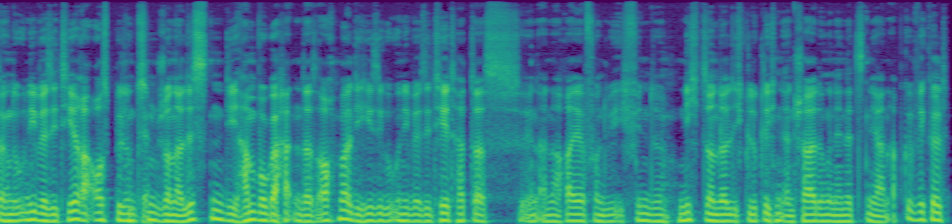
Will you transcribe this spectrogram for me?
sagen, eine universitäre Ausbildung okay. zum Journalisten. Die Hamburger hatten das auch mal. Die hiesige Universität hat das in einer Reihe von, wie ich finde, nicht sonderlich glücklichen Entscheidungen in den letzten Jahren abgewickelt.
